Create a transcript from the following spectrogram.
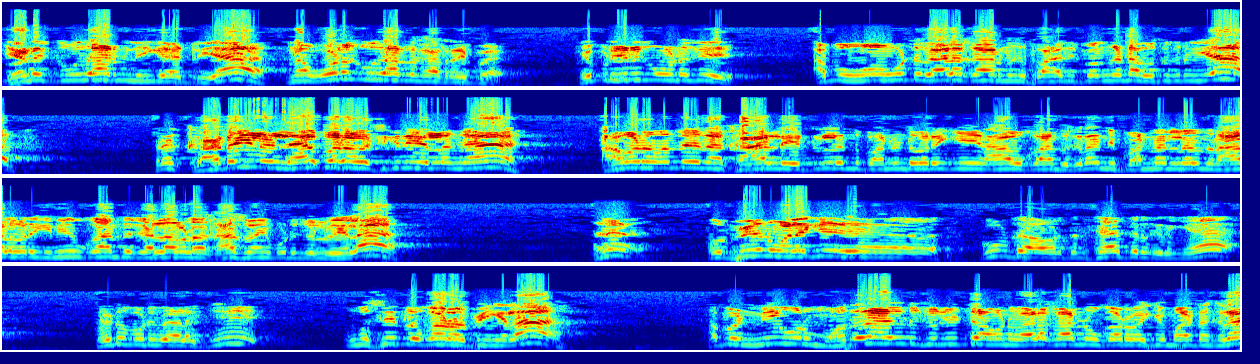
எனக்கு உதாரணம் நீ காட்டுறியா நான் உனக்கு உதாரணம் காட்டுறேன் இப்ப. எப்படி இருக்கும் உனக்கு? அப்ப உன் வீட்டு வேலைக்காரனுக்கு பாதி பங்கடா ஒத்துக்குருவியா கடையில லேபரா வச்சுக்கிறீ இல்லங்க. அவனை வந்து நான் காலைல எட்டுல இருந்து பன்னெண்டு வரைக்கும் நான் உட்காந்துக்கிறேன் நீ பன்னெண்டுல இருந்து நாலு வரைக்கும் நீ உட்காந்து எல்லாம் காசு வாங்கி போட்டு சொல்லுவீங்களா? ஒரு பீன் வேலைக்கு கூப்பிட்டு ஒருத்தன் சேர்த்திருக்கிறீங்க. எடுபடி வேலைக்கு. உங்க சீட்ல உட்கார வைப்பீங்களா? அப்ப நீ ஒரு முதலாளின்னு சொல்லிட்டு அவனை வேலைக்காரன் உட்கார வைக்க மாட்டேங்கிற.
